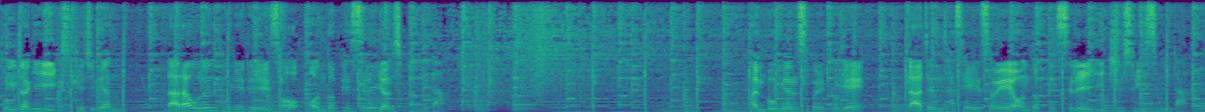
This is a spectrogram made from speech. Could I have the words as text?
동작이 익숙해지면 날아오는 공에 대해서 언더패스를 연습합니다. 반복 연습을 통해 낮은 자세에서의 언더패스를 익힐 수 있습니다.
